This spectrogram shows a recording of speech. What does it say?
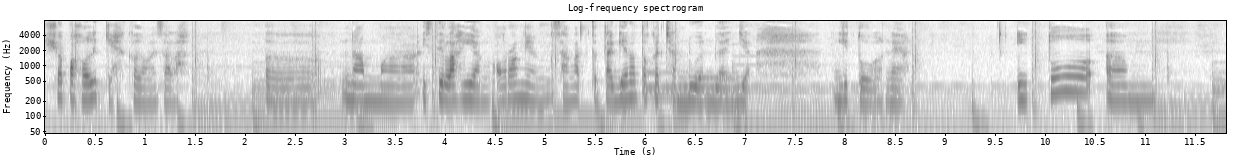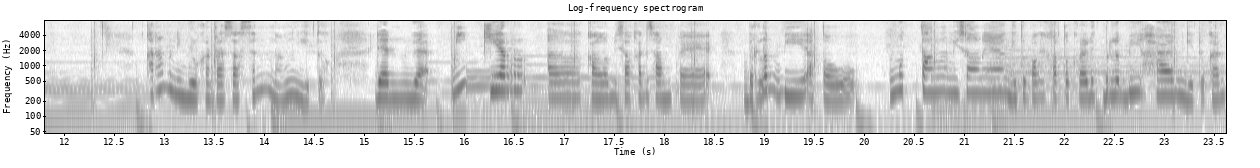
shopaholic ya kalau nggak salah. Uh, nama istilah yang orang yang sangat ketagihan atau kecanduan belanja gitu. Nah itu um, karena menimbulkan rasa senang gitu. Dan nggak mikir uh, kalau misalkan sampai berlebih atau ngutang misalnya gitu pakai kartu kredit berlebihan gitu kan.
